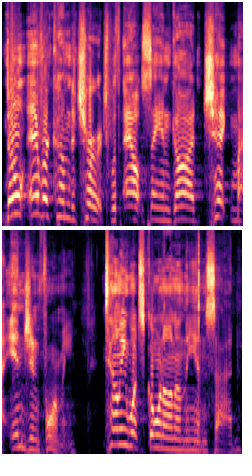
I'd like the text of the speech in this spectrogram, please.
Don't ever come to church without saying, "God, check my engine for me. Tell me what's going on on the inside."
